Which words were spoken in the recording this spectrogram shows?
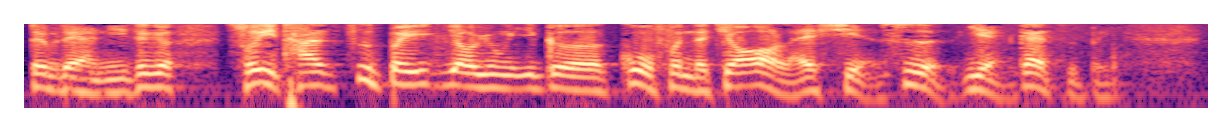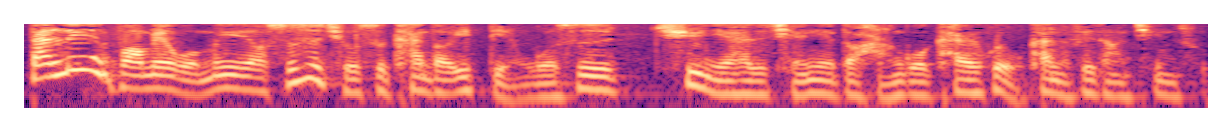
对不对？你这个，所以他自卑要用一个过分的骄傲来显示掩盖自卑。但另一方面，我们也要实事求是看到一点。我是去年还是前年到韩国开会，我看得非常清楚。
